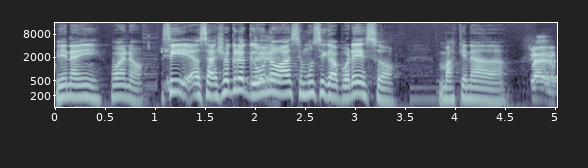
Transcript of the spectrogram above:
Bien ahí. Bueno, sí, o sea, yo creo que uno hace música por eso, más que nada. claro.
